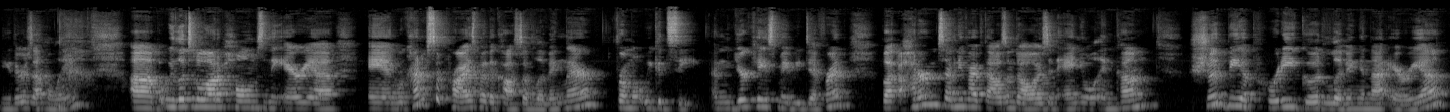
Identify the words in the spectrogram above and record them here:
neither is Emily, uh, but we looked at a lot of homes in the area and we're kind of surprised by the cost of living there from what we could see. And your case may be different, but $175,000 in annual income should be a pretty good living in that area,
